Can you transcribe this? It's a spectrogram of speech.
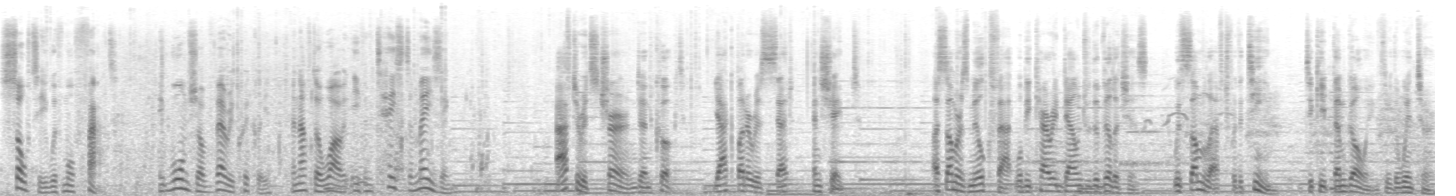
salty with more fat. It warms you up very quickly, and after a while it even tastes amazing. After it's churned and cooked, yak butter is set and shaped. A summer's milk fat will be carried down to the villages, with some left for the team to keep them going through the winter.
